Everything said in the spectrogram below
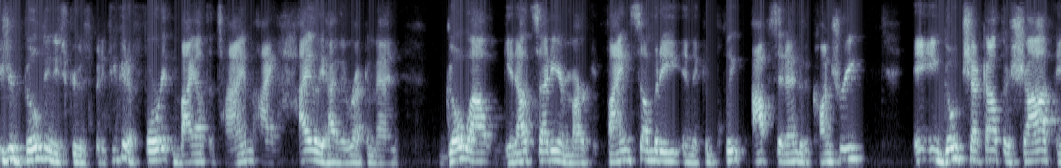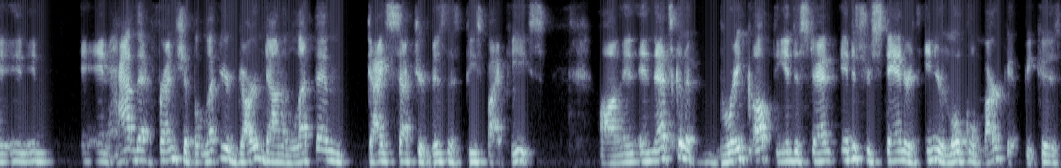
as you're building these groups, but if you can afford it and buy out the time, I highly, highly recommend go out, get outside of your market, find somebody in the complete opposite end of the country, and, and go check out their shop and, and and have that friendship, but let your guard down and let them dissect your business piece by piece. Um, and, and that's going to break up the industry, industry standards in your local market because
